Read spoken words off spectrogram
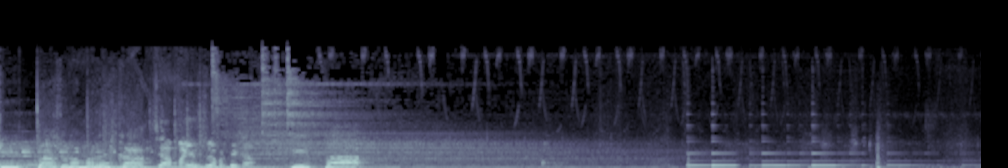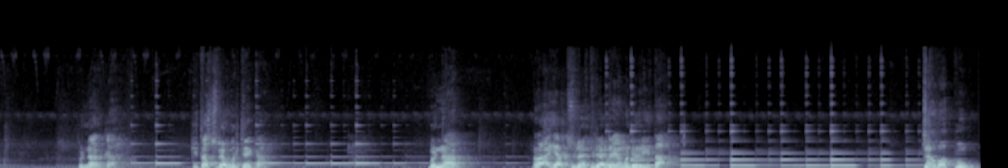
kita sudah mereka. Siapa yang sudah merdeka? Kita. Benarkah? Kita sudah merdeka. Benar. Rakyat sudah tidak ada yang menderita. Jawab, Bung.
